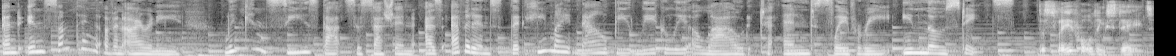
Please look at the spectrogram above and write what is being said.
And in something of an irony, Lincoln sees that secession as evidence that he might now be legally allowed to end slavery in those states. The slaveholding states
